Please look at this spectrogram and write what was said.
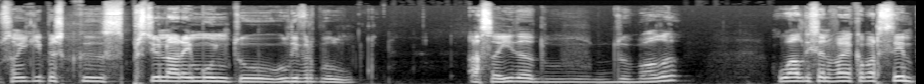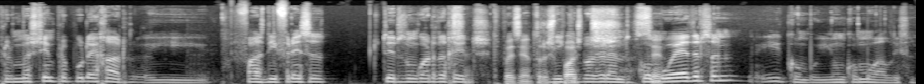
são equipas que se pressionarem muito o Liverpool à saída do, de bola, o Alisson vai acabar sempre, mas sempre por errar. E faz diferença teres um guarda-redes. Depois entre os de postos. grande como sim. o Ederson e, como, e um como o Alisson.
